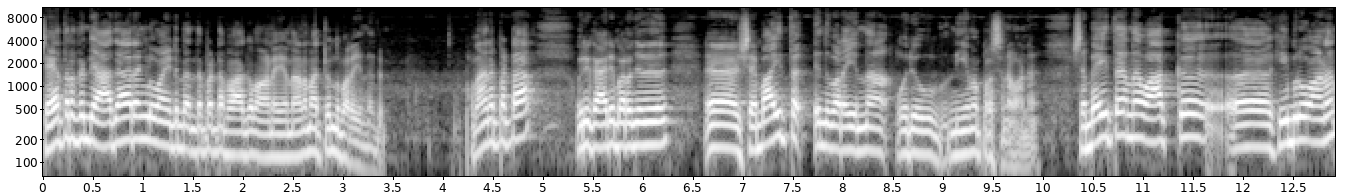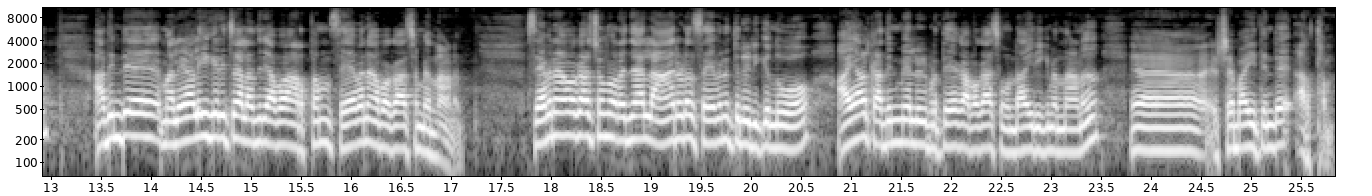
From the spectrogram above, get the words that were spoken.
ക്ഷേത്രത്തിന്റെ ആചാരങ്ങളുമായിട്ട് ബന്ധപ്പെട്ട ഭാഗമാണ് എന്നാണ് മറ്റൊന്ന് പറയുന്നത്. പ്രധാനപ്പെട്ട ഒരു കാര്യം പറഞ്ഞത് ഷെബായിത്ത് എന്ന് പറയുന്ന ഒരു നിയമപ്രശ്നമാണ്. ഷെബൈത്ത് എന്ന വാക്ക് ഹീബ്രു ആണ്. അതിന്റെ മലയാളീകരിച്ചാൽ അതിന്റെ അവ അർത്ഥം സേവനാവകാശം എന്നാണ്. സേവനാവകാശം എന്ന് പറഞ്ഞാൽ ആരുടെ സേവനത്തിലിരിക്കുന്നുവോ അയാൾക്ക് അതിന്മേലൊരു പ്രത്യേക അവകാശം ഉണ്ടായിരിക്കുമെന്നാണ് ഷെബായിത്തിന്റെ അർത്ഥം.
